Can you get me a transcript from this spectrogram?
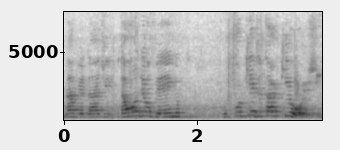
na verdade, da onde eu venho, o porquê de estar aqui hoje.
